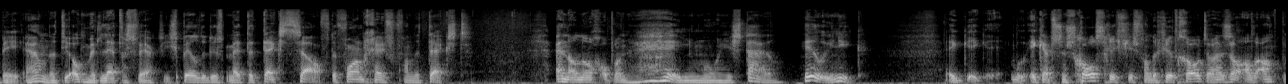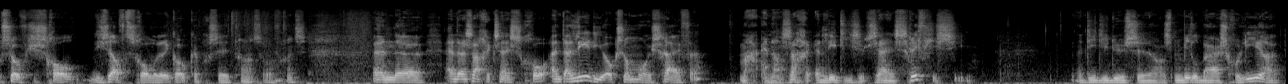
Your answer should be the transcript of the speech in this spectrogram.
Hè, omdat hij ook met letters werkte. Hij speelde dus met de tekst zelf, de vormgeving van de tekst. En dan nog op een hele mooie stijl. Heel uniek. Ik, ik, ik heb zijn schoolschriftjes van de Geert Grote. Hij is al aan de school. Diezelfde school waar ik ook heb gezeten trouwens, overigens. En, uh, en daar zag ik zijn school... En daar leerde hij ook zo mooi schrijven. Maar, en dan zag ik, en liet hij zijn schriftjes zien. Die hij dus uh, als middelbaar scholier had.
